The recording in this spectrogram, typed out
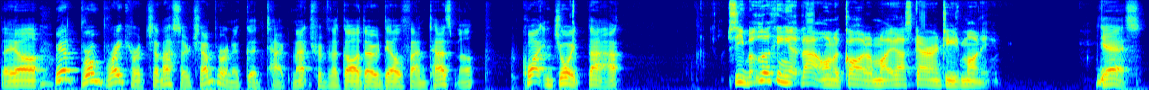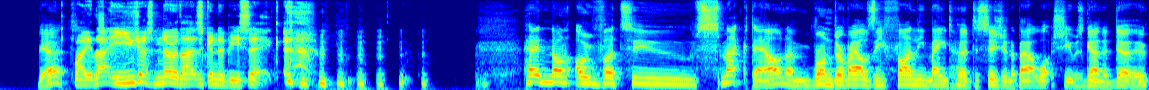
they are. We had Bron Breakker and Tommaso Ciampa in a good tag match with Legado del Fantasma. Quite enjoyed that. See, but looking at that on a card, I'm like, that's guaranteed money. Yes. Yeah. Like that, you just know that's going to be sick. Heading on over to SmackDown, and Ronda Rousey finally made her decision about what she was going to do.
